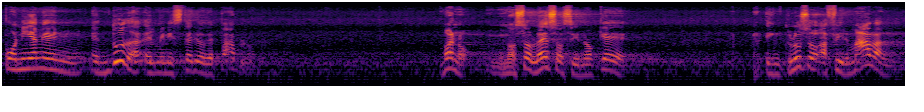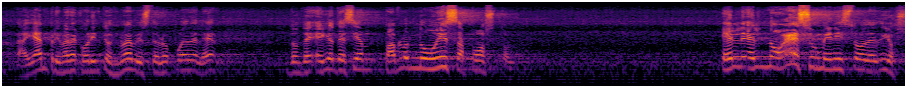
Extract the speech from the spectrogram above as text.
ponían en, en duda el ministerio de Pablo. Bueno, no solo eso, sino que incluso afirmaban allá en 1 Corintios 9, usted lo puede leer, donde ellos decían, Pablo no es apóstol. Él, él no es un ministro de Dios.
